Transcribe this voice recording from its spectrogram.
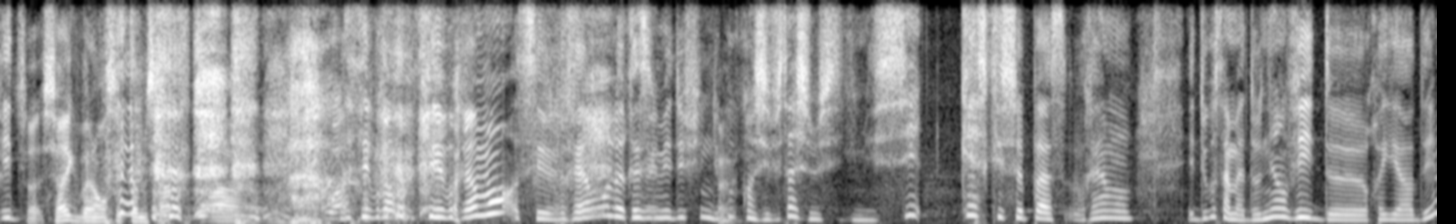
Et- C'est vrai que balancer comme ça. ah, c'est vraiment, c'est vraiment, c'est vraiment le résumé du film. Du coup, quand j'ai vu ça, je me suis dit, mais c'est, qu'est-ce qui se passe? Vraiment Et du coup, ça m'a donné envie de regarder.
